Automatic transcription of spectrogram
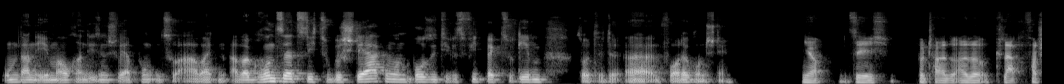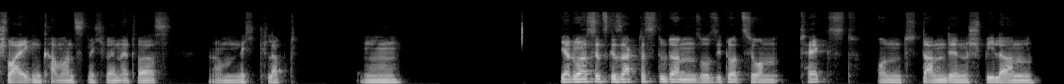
um dann eben auch an diesen Schwerpunkten zu arbeiten. Aber grundsätzlich zu bestärken und positives Feedback zu geben, sollte äh, im Vordergrund stehen. Ja, sehe ich total so. Also klar, verschweigen kann man es nicht, wenn etwas ähm, nicht klappt. Mhm. Ja, du hast jetzt gesagt, dass du dann so Situationen text und dann den Spielern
